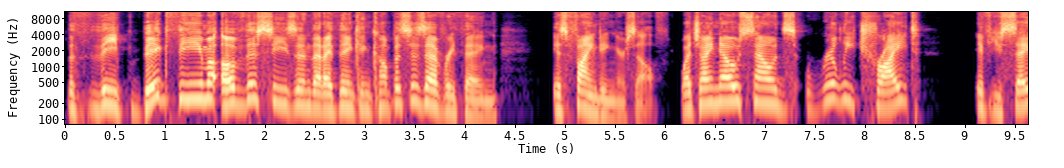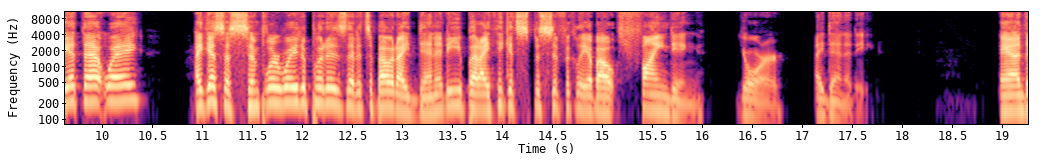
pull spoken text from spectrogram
the, the big theme of this season that I think encompasses everything is finding yourself, which I know sounds really trite if you say it that way. I guess a simpler way to put it is that it's about identity, but I think it's specifically about finding your identity. And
